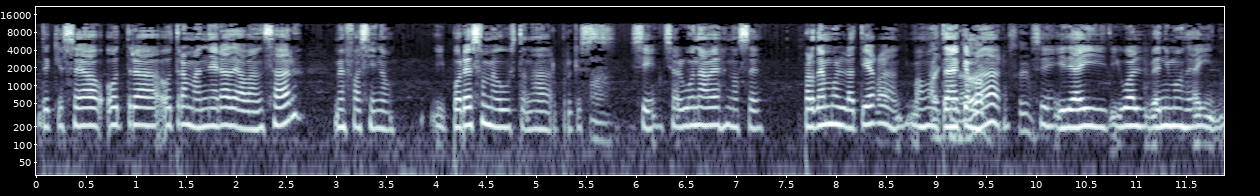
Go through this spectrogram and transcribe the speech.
de que sea otra otra manera de avanzar me fascinó y por eso me gusta nadar porque Ah. sí si alguna vez no sé perdemos la tierra vamos Hay a tener que que, nadar, nadar sí. Mm. sí, y de ahí igual venimos de ahí no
